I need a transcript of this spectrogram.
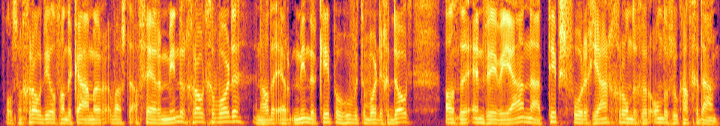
Volgens een groot deel van de Kamer was de affaire minder groot geworden... en hadden er minder kippen hoeven te worden gedood... als de NVWA na tips vorig jaar grondiger onderzoek had gedaan.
